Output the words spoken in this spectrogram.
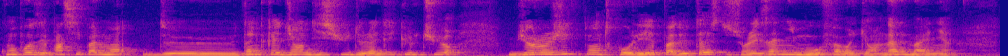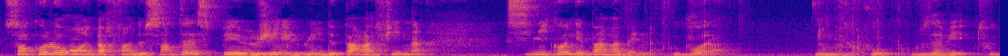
composée principalement d'ingrédients issus de l'agriculture biologique contrôlée, pas de tests sur les animaux, fabriqués en Allemagne, sans colorant et parfum de synthèse, PEG, l'huile de paraffine, silicone et parabène. Voilà. Donc du coup, vous avez tout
